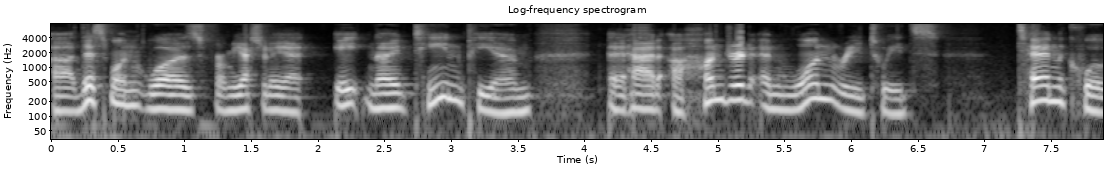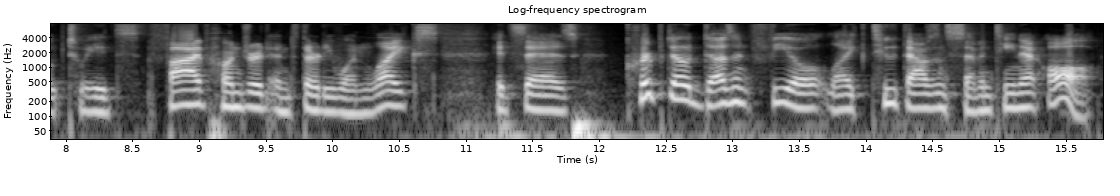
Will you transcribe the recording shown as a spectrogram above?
Uh, this one was from yesterday at 8:19 p.m. It had 101 retweets, 10 quote tweets, 531 likes. It says crypto doesn't feel like 2017 at all.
